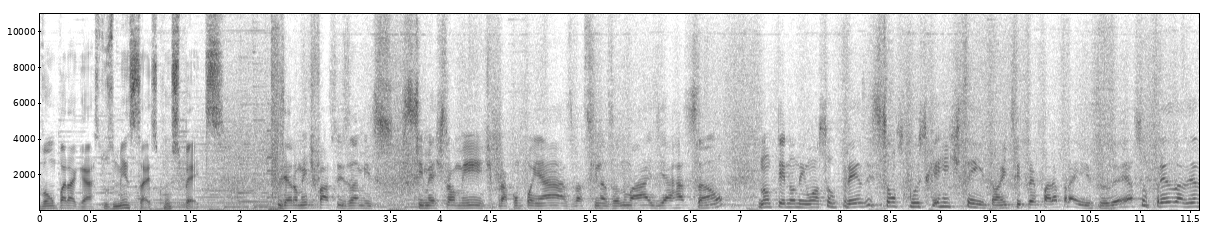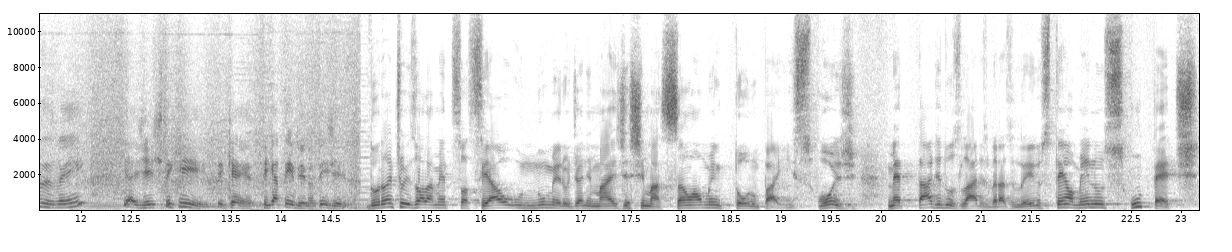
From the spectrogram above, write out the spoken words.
vão para gastos mensais com os pets. Geralmente faço exames semestralmente para acompanhar as vacinas anuais e a ração, não tendo nenhuma surpresa, esses são os custos que a gente tem, então a gente se prepara para isso. E a surpresa às vezes vem e a gente tem que, tem, que, tem que atender, não tem jeito. Durante o isolamento social, o número de animais de estimação aumentou no país. Hoje, metade dos lares brasileiros tem ao menos um pet,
